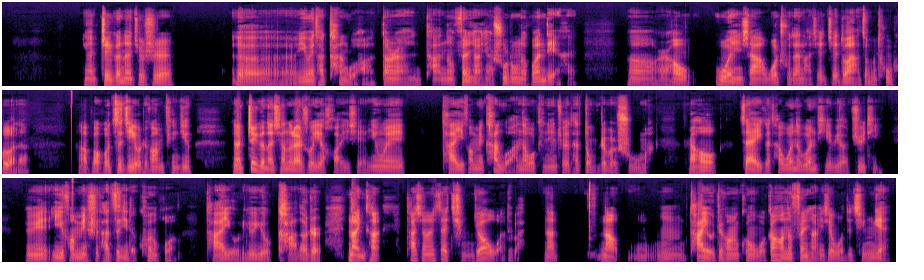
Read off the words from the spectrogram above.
你看这个呢，就是呃，因为他看过哈，当然他能分享一下书中的观点，还嗯，然后问一下我处在哪些阶段啊，怎么突破的啊？包括自己有这方面瓶颈，那这个呢相对来说也好一些，因为。他一方面看过啊，那我肯定觉得他懂这本书嘛。然后再一个，他问的问题也比较具体，因为一方面是他自己的困惑，他有有有卡到这儿。那你看，他相当于在请教我，对吧？那那嗯，他有这方面困惑，我刚好能分享一些我的经验，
